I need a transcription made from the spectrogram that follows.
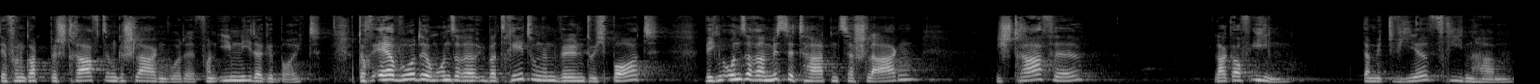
der von Gott bestraft und geschlagen wurde, von ihm niedergebeugt. Doch er wurde um unserer Übertretungen willen durchbohrt, wegen unserer Missetaten zerschlagen. Die Strafe lag auf ihn, damit wir Frieden haben.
